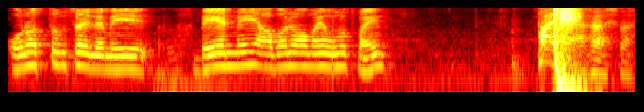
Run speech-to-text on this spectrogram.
Unuttum söylemeyi. Beğenmeyi, abone olmayı unutmayın. Bay arkadaşlar.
